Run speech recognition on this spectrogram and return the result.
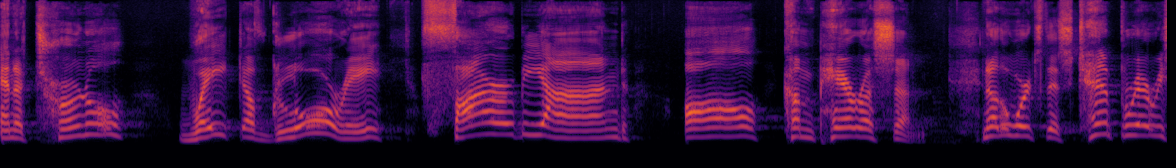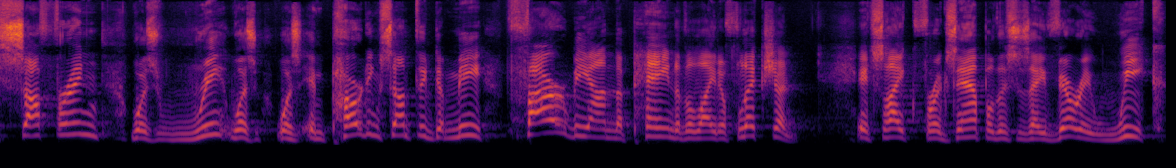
an eternal weight of glory far beyond all comparison. In other words, this temporary suffering was, re, was, was imparting something to me far beyond the pain of the light affliction. It's like, for example, this is a very weak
